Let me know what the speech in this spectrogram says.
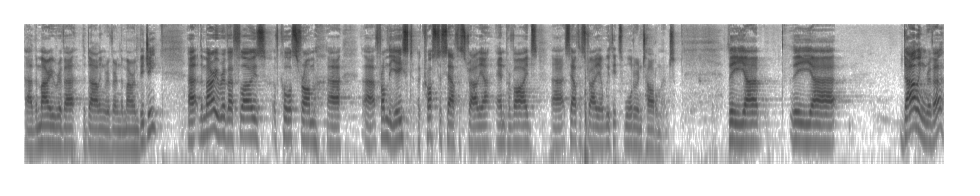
uh, the Murray River, the Darling River and the Murrumbidgee. Uh, the Murray River flows, of course, from uh, from the east across to South Australia and provides South Australia with its water entitlement. The, the Darling River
